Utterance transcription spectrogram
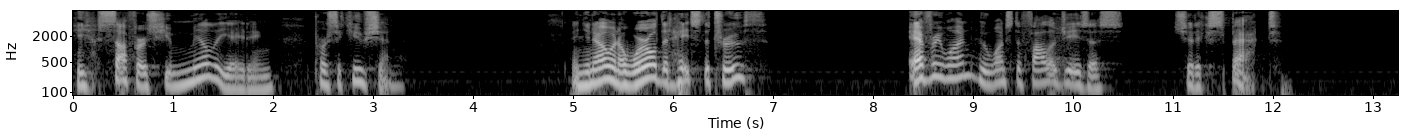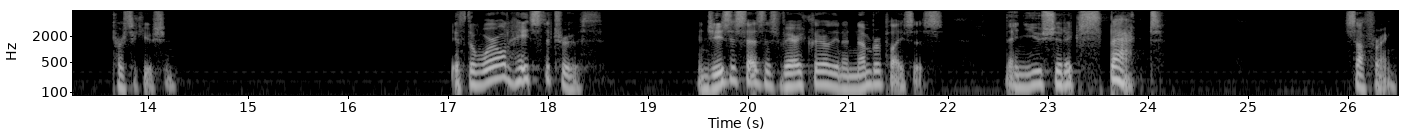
He suffers humiliating persecution. And you know, in a world that hates the truth, everyone who wants to follow Jesus should expect persecution. If the world hates the truth, and Jesus says this very clearly in a number of places, then you should expect suffering,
